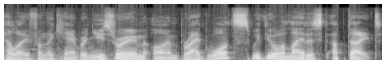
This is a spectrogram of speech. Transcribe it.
Hello from the Canberra newsroom. I'm Brad Watts with your latest update.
